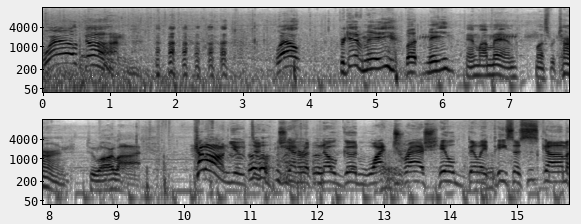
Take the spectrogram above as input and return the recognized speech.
Well done. well, forgive me, but me and my men must return to our lives. On, you degenerate, no good, white trash, hillbilly piece of scum.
